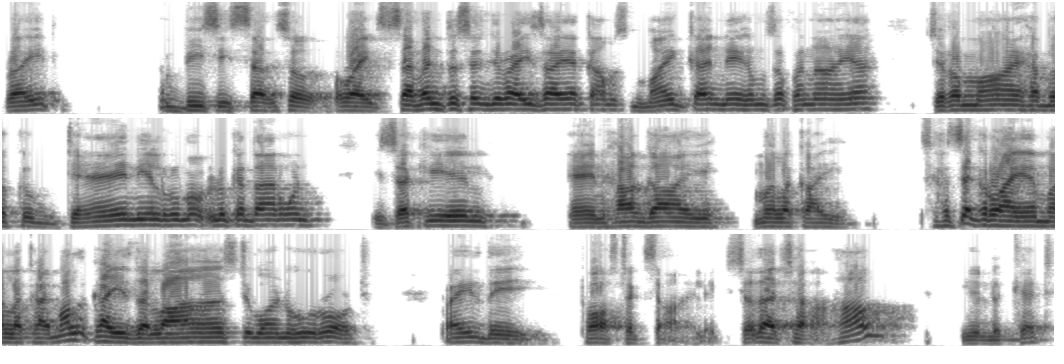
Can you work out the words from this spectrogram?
right? BC So, right, 7th century Isaiah comes, Micah, Nahum, Zephaniah, Jeremiah, Habakkuk, Daniel, look at that one, Ezekiel, and Haggai, Malachi. Zechariah, Malachi. Malachi is the last one who wrote, right, the post-exilic. So that's how, how you look at,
